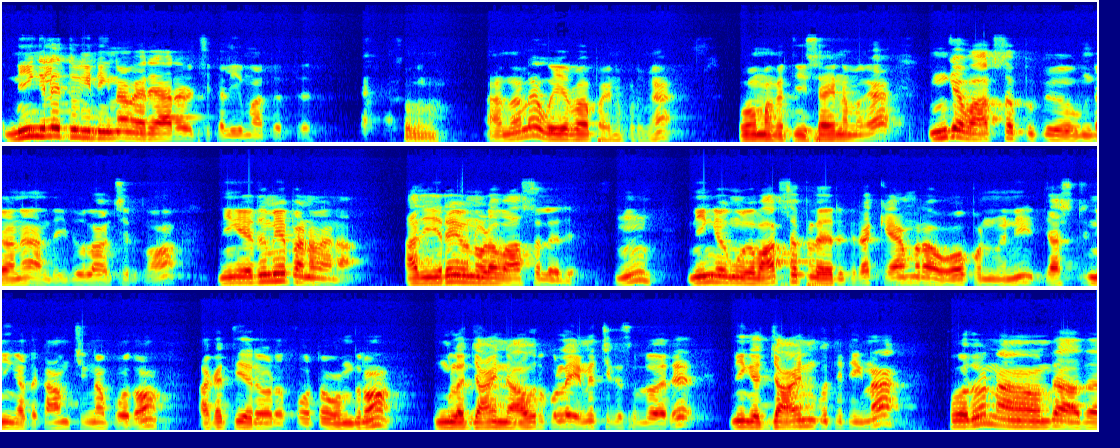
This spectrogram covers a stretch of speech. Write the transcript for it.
நீங்களே தூங்கிட்டீங்கன்னா வேற யாரை வச்சு கழிய மாத்துறது? சொல்லுங்கள் அதனால் உயர்வாக பயணப்படுங்க. ஓம் அகத்தீசாய் நமக. இங்கே வாட்ஸ்அப்புக்கு உண்டான அந்த இதுவெல்லாம் வச்சுருக்கோம். நீங்கள் எதுவுமே பண்ண வேணாம். அது இறைவனோட வாசல் அது. ம்? நீங்கள் உங்கள் வாட்ஸ்அப்பில் இருக்கிற கேமரா ஓப்பன் பண்ணி ஜஸ்ட் நீங்கள் அதை காமிச்சீங்கன்னா போதும். அகத்தியரோட ஃபோட்டோ வந்துடும் உங்களை ஜாயின் அவருக்குள்ளே இணைச்சிக்க சொல்லுவார். நீங்கள் ஜாயின் கொடுத்துட்டிங்கன்னா போதும். நான் வந்து அதை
